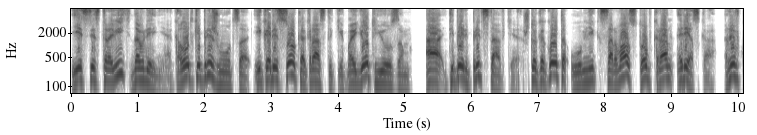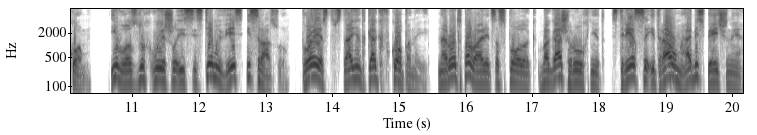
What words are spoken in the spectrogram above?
Если стравить давление, колодки прижмутся, и колесо как раз-таки пойдет юзом. А теперь представьте, что какой-то умник сорвал стоп-кран резко, рывком, и воздух вышел из системы весь и сразу. Поезд встанет как вкопанный. Народ повалится с полок, багаж рухнет, стрессы и травмы обеспечены.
